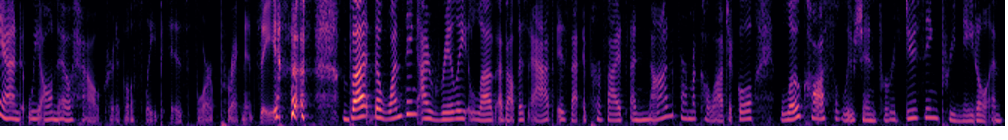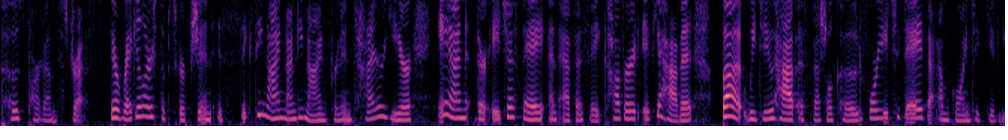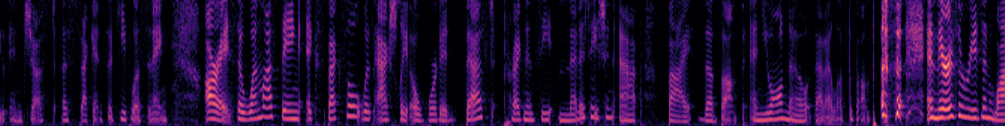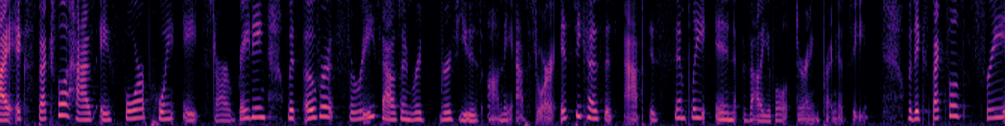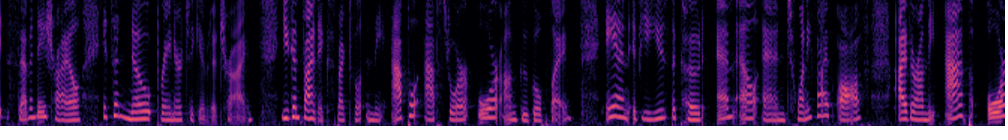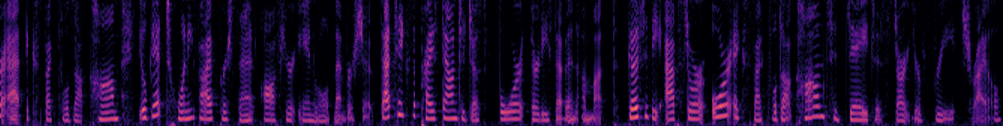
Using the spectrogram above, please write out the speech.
And we all know how critical sleep is for pregnancy. but the one thing I really love about this app is that it provides a non pharmacological, low cost solution for reducing prenatal and postpartum stress. Their regular subscription is $69.99 for an entire year, and their HSA and FSA covered if you have it, but we do have a special code for you today that I'm going to give you in just a second. So keep listening. All right. So, one last thing Expectful was actually awarded Best Pregnancy Meditation App by The Bump. And you all know that I love The Bump. and there is a reason why Expectful has a 4.8 star rating with over 3,000 re- reviews on the App Store. It's because this app is simply invaluable during pregnancy. With Expectful's free seven day trial, it's a no brainer to give it a try. You can find Expectful in the Apple App Store or on Google Play. And if you use the code MLN25 off, either on the app or at expectful.com, you'll get 25% off your annual membership. That takes the price down to just 437 a month. Go to the App Store or expectful.com today to start your free trial.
